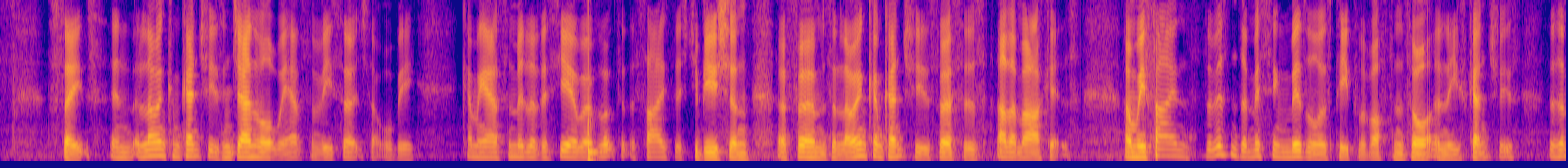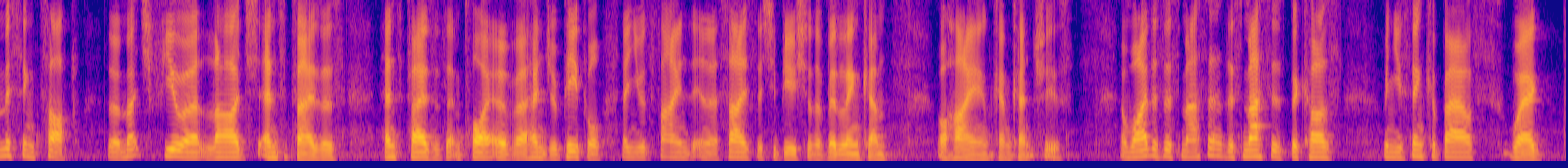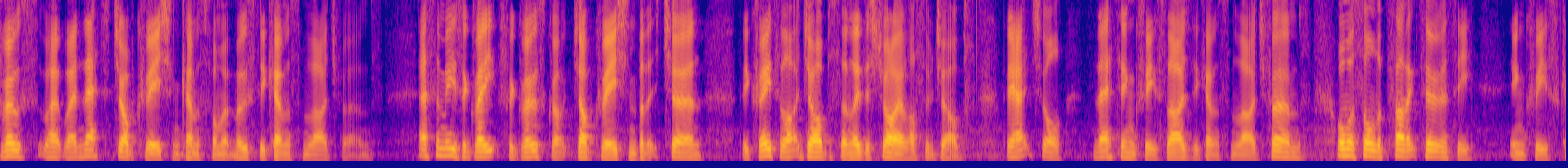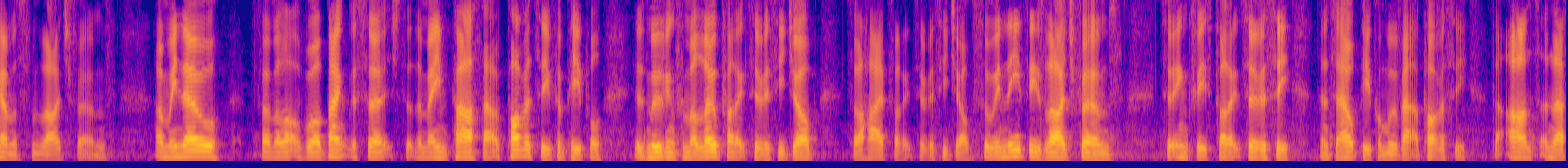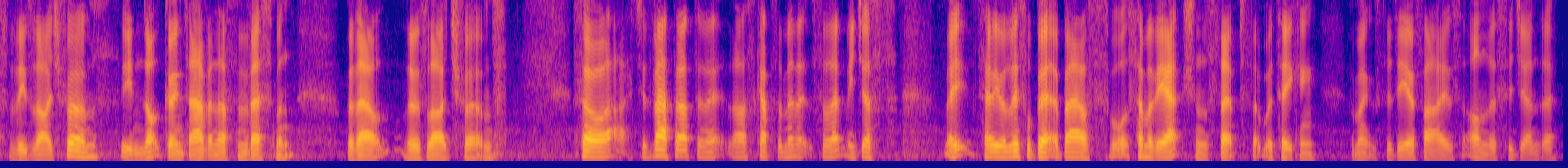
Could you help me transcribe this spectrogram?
states. In low-income countries in general, we have some research that will be coming out in the middle of this year where we've looked at the size distribution of firms in low-income countries versus other markets. And we find there isn't a missing middle, as people have often thought in these countries. There's a missing top. There are much fewer large enterprises, enterprises that employ over 100 people, than you would find in a size distribution of middle income or high income countries. And why does this matter? This matters because when you think about where gross, where, where net job creation comes from, it mostly comes from large firms. SMEs are great for growth job creation, but it's churn. They create a lot of jobs and they destroy a lot of jobs. The actual net increase largely comes from large firms. Almost all the productivity increase comes from large firms. And we know from a lot of World Bank research that the main path out of poverty for people is moving from a low productivity job to a high productivity job. So we need these large firms to increase productivity and to help people move out of poverty. There aren't enough of these large firms. So you're not going to have enough investment without those large firms. So uh, I should wrap up in the last couple of minutes. So let me just tell you a little bit about what some of the action steps that we're taking amongst the DFIs on this agenda.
